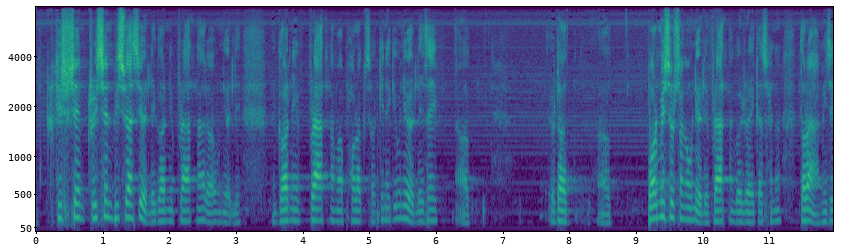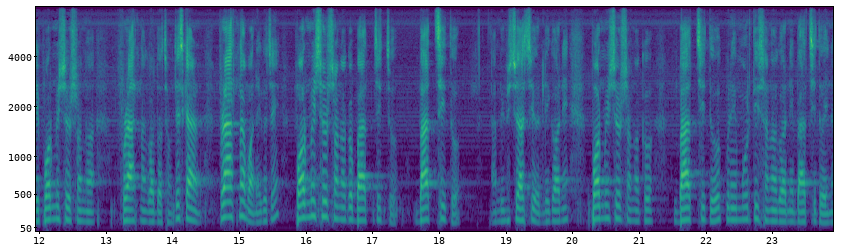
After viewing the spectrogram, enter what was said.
क्रिस्चियन क्रिस्चियन विश्वासीहरूले गर्ने प्रार्थना र उनीहरूले गर्ने प्रार्थनामा फरक छ। किनकि उनीहरूले चाहिँ एउटा परमेश्वरसँग उनीहरूले प्रार्थना गरिरहेका छैनन् तर हामी चाहिँ परमेश्वरसँग प्रार्थना गर्दछौँ। त्यस कारण प्रार्थना भनेको चाहिँ परमेश्वरसँगको बातचित हो बातचित हो। हामी विश्वासीहरूले गर्ने परमेश्वरसँगको बातचित हो कुनै मूर्तिसँग गर्ने बातचित होइन।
